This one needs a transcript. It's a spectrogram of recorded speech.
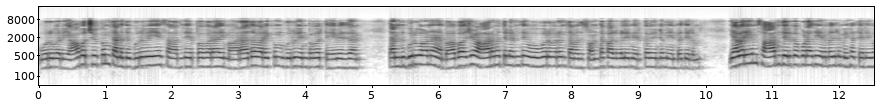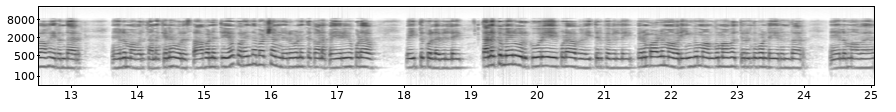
ஒருவர் யாவற்றுக்கும் தனது குருவையே சார்ந்திருப்பவராய் மாறாத வரைக்கும் குரு என்பவர் தேவைதான். தனது குருவான பாபாஜி ஆரம்பத்திலிருந்தே ஒவ்வொருவரும் தமது சொந்த கால்களில் நிற்க வேண்டும் என்பதிலும் எவரையும் சார்ந்து இருக்கக்கூடாது என்பதிலும் மிக தெளிவாக இருந்தார். மேலும் அவர் தனக்கென ஒரு ஸ்தாபனத்தையோ குறைந்தபட்சம் நிறுவனத்துக்கான பெயரையோ கூட வைத்துக் கொள்ளவில்லை. தனக்கு மேல் ஒரு கூரையை கூட அவர் வைத்திருக்கவில்லை. பெரும்பாலும் அவர் இங்கும் அங்குமாக திறந்து கொண்டே இருந்தார். மேலும் அவர்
